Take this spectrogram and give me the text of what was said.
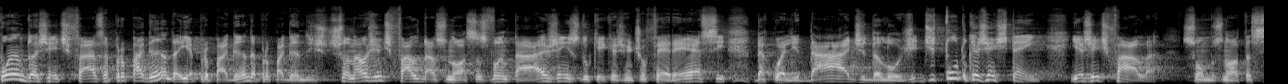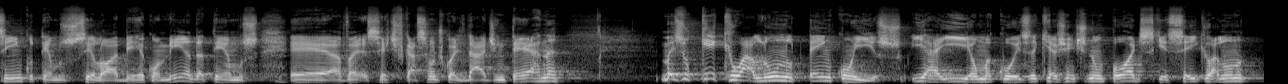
Quando a gente faz a propaganda, e a propaganda, a propaganda institucional, a gente fala das nossas vantagens, do que, que a gente oferece, da qualidade, da logística, de tudo que a gente tem. E a gente fala, somos nota 5, temos o selo OAB Recomenda, temos é, a certificação de qualidade interna. Mas o que, que o aluno tem com isso? E aí é uma coisa que a gente não pode esquecer e que o aluno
